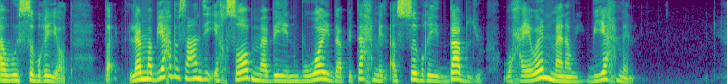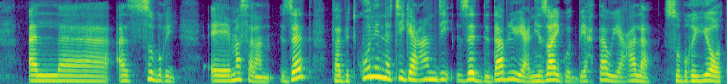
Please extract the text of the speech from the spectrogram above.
أو الصبغيات. طيب لما بيحدث عندي إخصاب ما بين بويضة بتحمل الصبغي W وحيوان منوي بيحمل الصبغي مثلا Z فبتكون النتيجة عندي Z W يعني زيجوت بيحتوي على صبغيات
